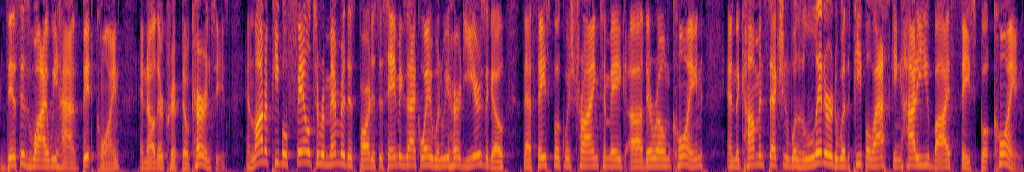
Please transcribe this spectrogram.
This is why we have Bitcoin and other cryptocurrencies. And a lot of people fail to remember this part. It's the same exact way when we heard years ago that Facebook was trying to make uh, their own coin, and the comment section was littered with people asking, How do you buy Facebook coin?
